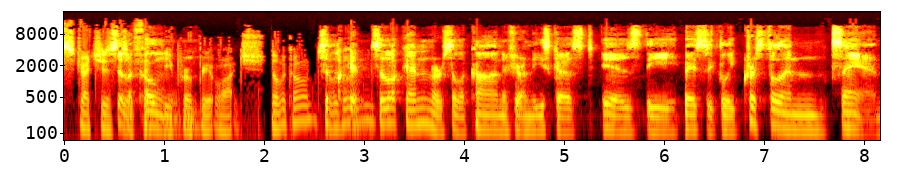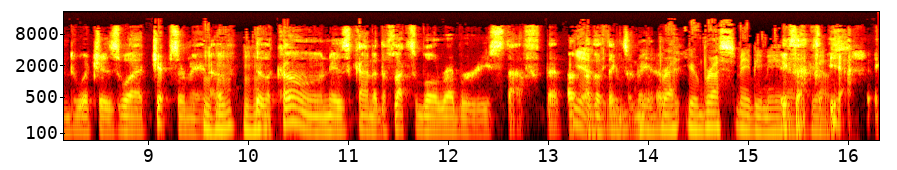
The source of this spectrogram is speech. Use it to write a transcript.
stretches to fit the appropriate watch. Silicone, Silicon, silicon or silicon, if you're on the East Coast, is the basically crystalline sand, which is what chips are made of. Mhm, mhm. Silicone is kind of the flexible, rubbery stuff that o- other things are made your, of. bre- your breasts may be made Exactly. of. Yes. Yeah.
